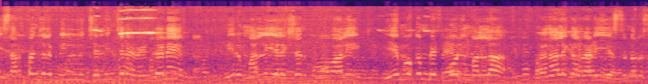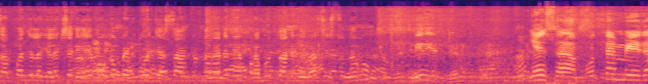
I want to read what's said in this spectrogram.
ఈ సర్పంచుల బిల్లులు చెల్లించిన వెంటనే మీరు మళ్ళీ ఎలక్షన్కి పోవాలి. ఏ ముఖం పెట్టుకొని మళ్ళా ప్రణాళికలు రెడీ చేస్తున్నారు సర్పంచులకు ఎలక్షన్? ఏ ముఖం పెట్టుకొని చేస్తా అంటున్నారని మేము ప్రభుత్వాన్ని విమర్శిస్తున్నాము. మీరు మొత్తం మీద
